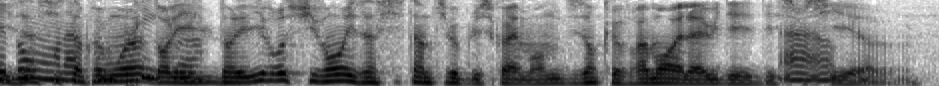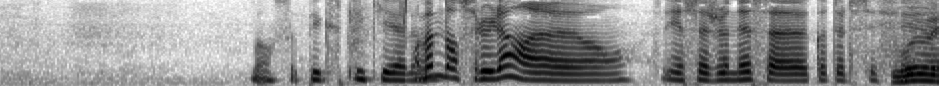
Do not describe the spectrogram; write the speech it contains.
ils bon, on insistent a un peu moins dans les quoi. dans les livres suivants. Ils insistent un petit peu plus quand même en nous disant que vraiment elle a eu des, des Ah, soucis. euh, Bon, ça peut expliquer alors. Même dans celui-là, hein, il y a sa jeunesse euh, quand elle s'est fait euh,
